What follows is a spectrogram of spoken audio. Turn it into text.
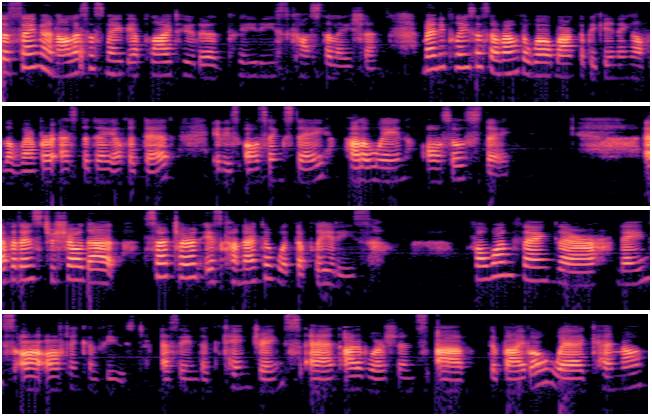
The same analysis may be applied to the Pleiades constellation. Many places around the world mark the beginning of November as the Day of the Dead. It is All Saints' Day, Halloween, also Day evidence to show that Saturn is connected with the Pleiades. For one thing, their names are often confused, as in the King James and other versions of the Bible, where Chema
